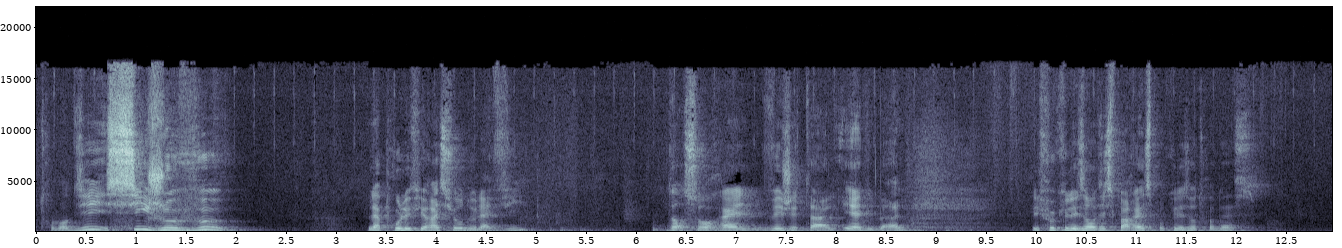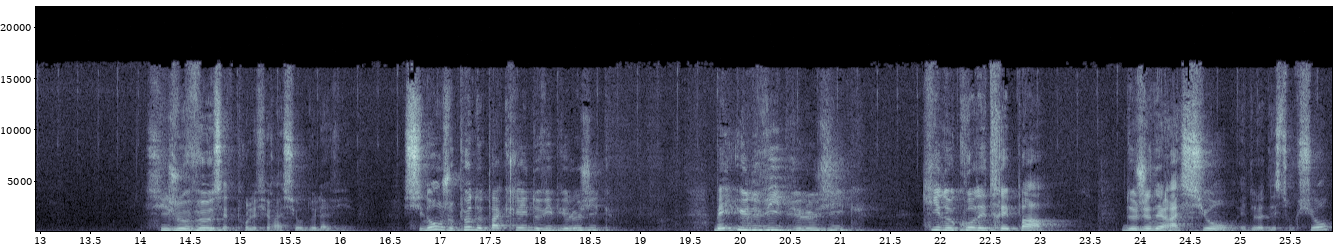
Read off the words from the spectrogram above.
Autrement dit, si je veux la prolifération de la vie dans son règne végétal et animal, il faut que les uns disparaissent pour que les autres naissent si je veux cette prolifération de la vie. Sinon, je peux ne pas créer de vie biologique. Mais une vie biologique qui ne connaîtrait pas de génération et de la destruction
